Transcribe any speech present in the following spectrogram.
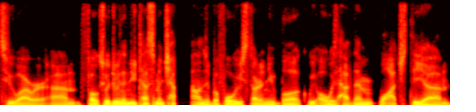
to our um, folks we're doing the new testament challenge and before we start a new book. We always have them watch the um,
